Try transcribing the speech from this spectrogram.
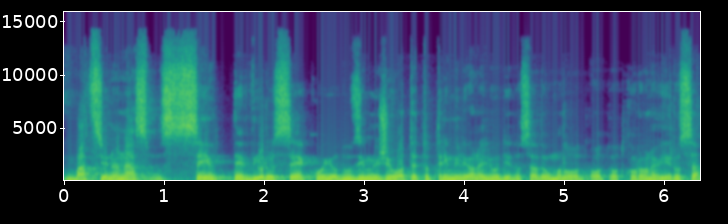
bacaju na nas, seju te viruse koji oduzimaju živote, eto 3 miliona ljudi je do sada umrlo od, od, od koronavirusa.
